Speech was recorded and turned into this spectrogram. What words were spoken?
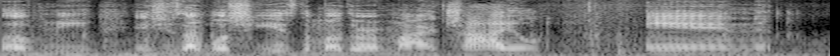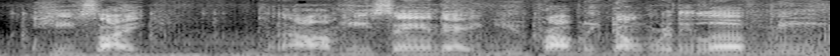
of me? And she's like well she is the mother of my child. And he's like um, he's saying that you probably don't really love me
